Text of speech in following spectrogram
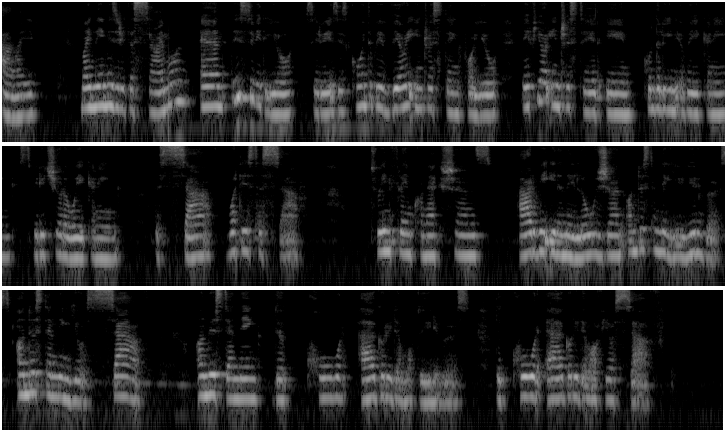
Hi, my name is Rita Simon and this video series is going to be very interesting for you. If you are interested in Kundalini awakening, spiritual awakening, the self, what is the self, twin flame connections, are we in an illusion, understanding your universe, understanding yourself, understanding the core algorithm of the universe, the core algorithm of yourself,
